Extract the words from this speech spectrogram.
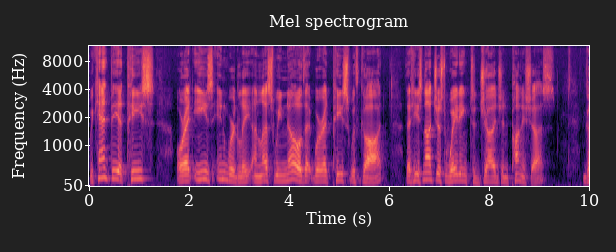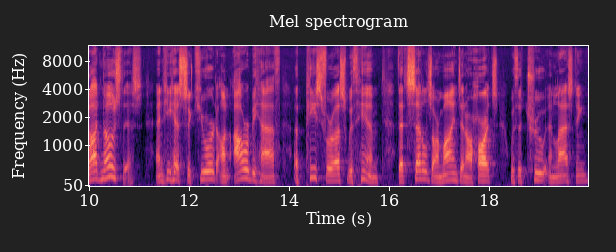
We can't be at peace or at ease inwardly unless we know that we're at peace with God, that He's not just waiting to judge and punish us. God knows this, and He has secured on our behalf a peace for us with Him that settles our minds and our hearts with a true and lasting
